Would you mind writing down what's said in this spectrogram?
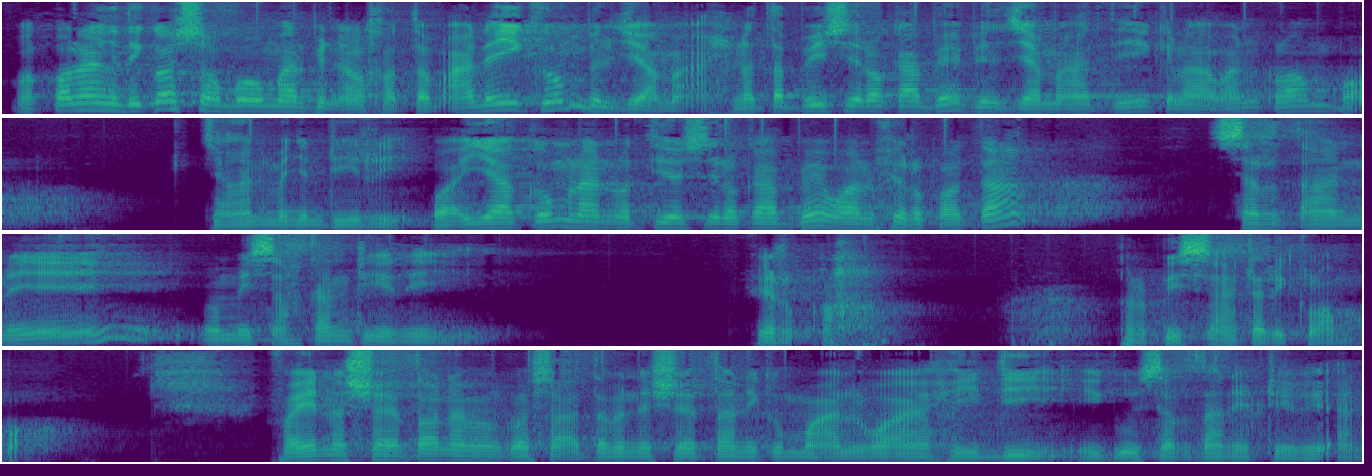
Wa qala ngendika sapa Umar bin Al-Khattab, "Alaikum bil jamaah." Netapi sira kabeh bil jamaati kelawan kelompok. Jangan menyendiri. Wa iyyakum lan wedya sira kabeh wal firqata sertane memisahkan diri. Firqah berpisah dari kelompok. Fa inna syaitana mengko sak temene syaitan iku ma'al wahidi iku sertane dhewean.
